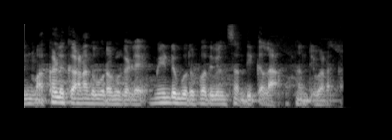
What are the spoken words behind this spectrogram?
என் மக்களுக்கானது உறவுகளே. மீண்டும் ஒரு பதிவில் சந்திக்கலாம். நன்றி வணக்கம்.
